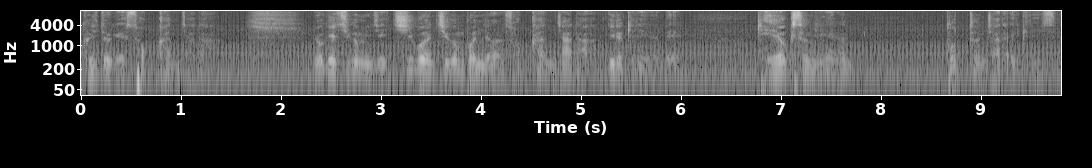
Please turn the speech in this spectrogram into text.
그리스도에게 속한 자다. 요게 지금 이제 지번 지금 번역은 속한 자다 이렇게 되어 있는데 개혁 성경에는 붙은 자다 이렇게 되어 있어요.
